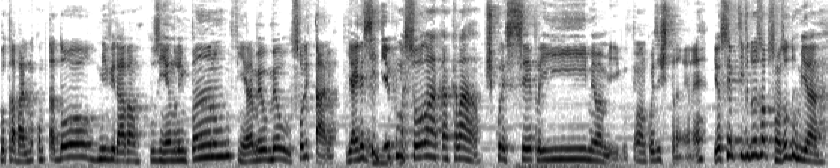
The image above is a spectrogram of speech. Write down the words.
meu trabalho no computador, me virava cozinhando, limpando, enfim, era meu, meu solitário. E aí nesse dia começou a, aquela escurecer, falei, Ih, meu amigo, tem uma coisa estranha, né? E eu sempre tive duas opções, eu dormia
